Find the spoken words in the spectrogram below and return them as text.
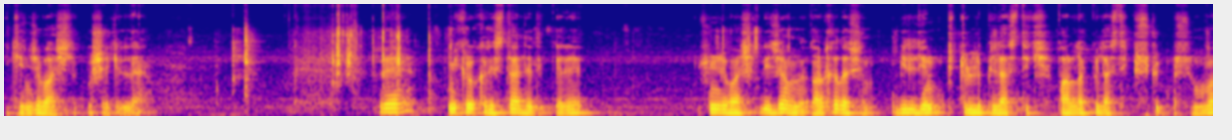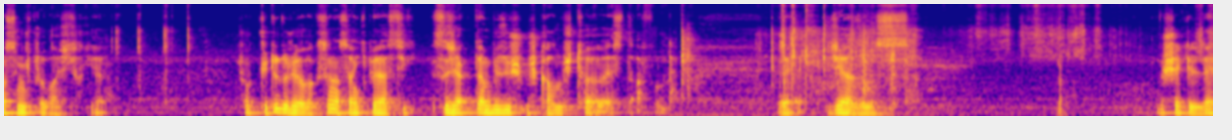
İkinci başlık bu şekilde. Ve mikro kristal dedikleri üçüncü başlık diyeceğim de arkadaşım bildiğin pütürlü plastik, parlak plastik püskürtmüşsün. Bu nasıl mikro başlık ya? Çok kötü duruyor baksana sanki plastik sıcaktan büzüşmüş kalmış. Tövbe estağfurullah. Ve cihazımız bu şekilde.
